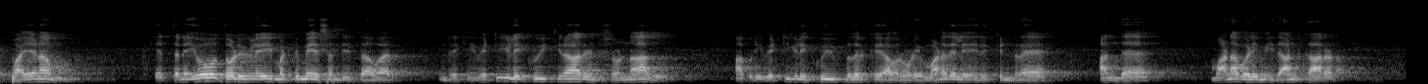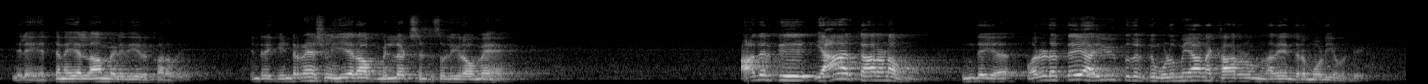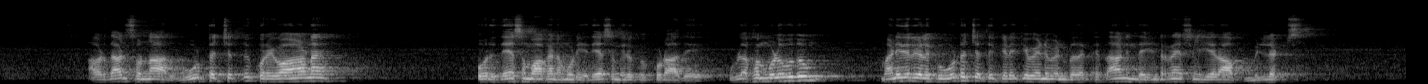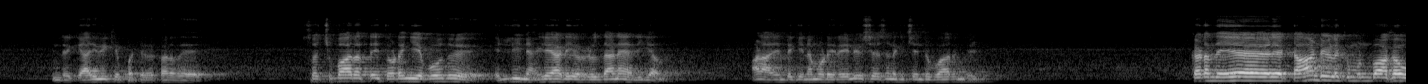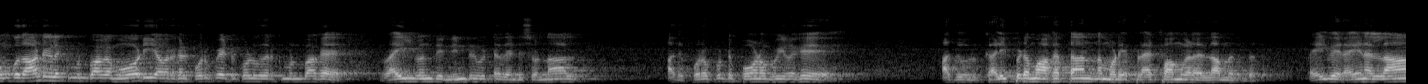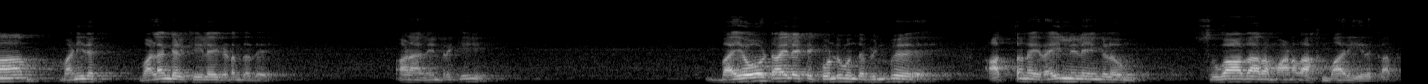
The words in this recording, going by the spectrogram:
பயணம் எத்தனையோ தொழில்களை மட்டுமே சந்தித்த அவர் இன்றைக்கு வெற்றிகளை குவிக்கிறார் என்று சொன்னால் அப்படி வெற்றிகளை குவிப்பதற்கு அவருடைய மனதிலே இருக்கின்ற அந்த மன வலிமை தான் காரணம். இதில் எத்தனையெல்லாம் எழுதியிருக்கிறது? இன்றைக்கு இன்டர்நேஷனல் இயர் ஆஃப் மில்லட்ஸ் என்று சொல்கிறோமே அதற்கு யார் காரணம்? இந்த வருடத்தை அறிவிப்பதற்கு முழுமையான காரணம் நரேந்திர மோடி அவர்கள். அவர்தான் சொன்னார் ஊட்டச்சத்து குறைவான ஒரு தேசமாக நம்முடைய தேசம் இருக்கக்கூடாது. உலகம் முழுவதும் மனிதர்களுக்கு ஊட்டச்சத்து கிடைக்க வேண்டும் என்பதற்கு தான் இந்த இன்டர்நேஷனல் இயர் ஆஃப் மில்லட்ஸ் இன்றைக்கு அறிவிக்கப்பட்டிருக்கிறது. ஸ்வச் பாரத்தை தொடங்கிய போது எள்ளி நகையாடியவர்கள் தானே அதிகம். ஆனால் இன்றைக்கு நம்முடைய ரயில்வே ஸ்டேஷனுக்கு சென்று பாருங்கள். கடந்த ஏழு எட்டு ஆண்டுகளுக்கு முன்பாக ஒன்பது ஆண்டுகளுக்கு முன்பாக மோடி அவர்கள் பொறுப்பேற்றுக் கொள்வதற்கு முன்பாக ரயில் வந்து நின்று விட்டது என்று சொன்னால் அது புறப்பட்டு போன பிறகு அது ஒரு கழிப்பிடமாகத்தான் நம்முடைய பிளாட்ஃபார்ம்கள் எல்லாம் இருந்தது. ரயில்வே லைன் எல்லாம் மனித வளங்கள் கீழே கிடந்தது. ஆனால் இன்றைக்கு பயோ டாய்லெட்டை கொண்டு வந்த பின்பு அத்தனை ரயில் நிலையங்களும் சுகாதாரமானதாக மாறி இருக்காது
